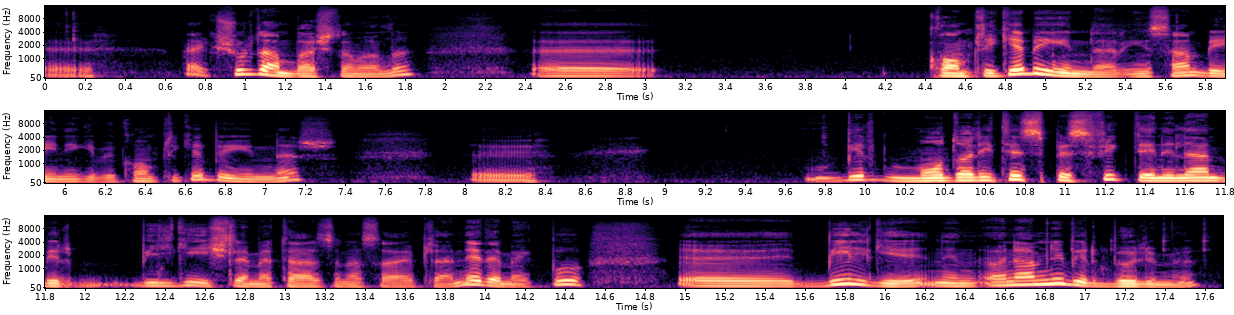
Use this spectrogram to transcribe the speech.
E, belki şuradan başlamalı. E, komplike beyinler, insan beyni gibi komplike beyinler e, bir modalite spesifik denilen bir bilgi işleme tarzına sahipler. Ne demek bu? E, bilginin önemli bir bölümü e,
